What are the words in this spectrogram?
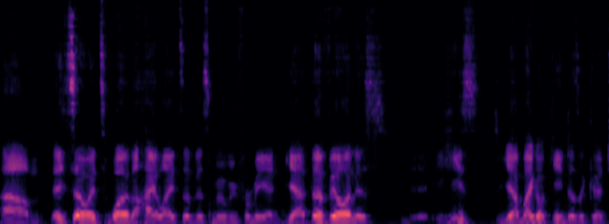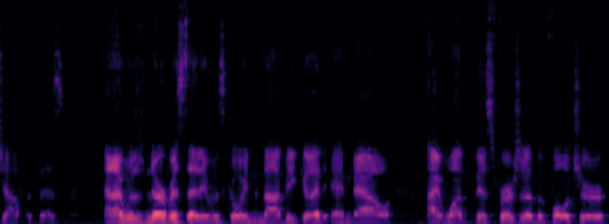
Um, and so it's one of the highlights of this movie for me. And yeah, the villain is he's yeah Michael Keaton does a good job with this, and I was nervous that it was going to not be good, and now I want this version of the Vulture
